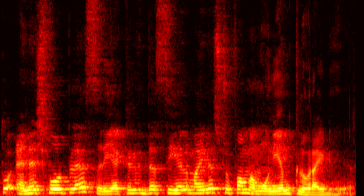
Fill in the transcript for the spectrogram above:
So NH4 plus reacted with the Cl minus to form ammonium chloride here.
